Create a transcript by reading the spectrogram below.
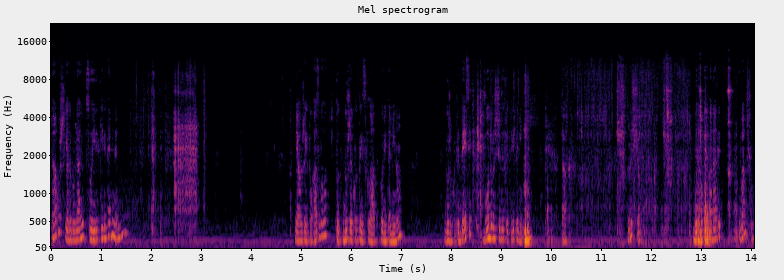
також я додаю свої рідкі вітаміни. Я вже їх показувала. Тут дуже крутий склад по вітамінам. Дуже крутий 10 водорозчинних вітамінів. Так. Ну що, будемо перекладати баночку.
